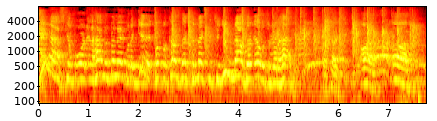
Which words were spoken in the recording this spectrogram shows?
been asking for it and haven't been able to get it, but because they're connected to you, now they're eligible to have it. Okay. All right. Uh,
